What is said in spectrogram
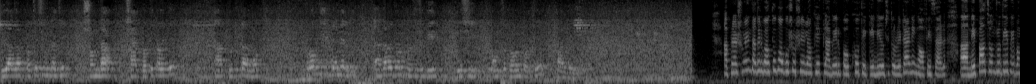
দুই হাজার পঁচিশ ইংরাজি সন্ধ্যা সাত ঘটিকা হইতে আট ঘটিকার মধ্যে প্রতি প্যানেল এগারো জন প্রতিযোগীর বেশি অংশগ্রহণ করতে পারবে। আপনারা শুনলেন তাদের বক্তব্য। অবশ্য সেই লক্ষ্যে ক্লাবের পক্ষ থেকে নিয়োজিত রিটার্নিং অফিসার নেপাল চন্দ্রদেব এবং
